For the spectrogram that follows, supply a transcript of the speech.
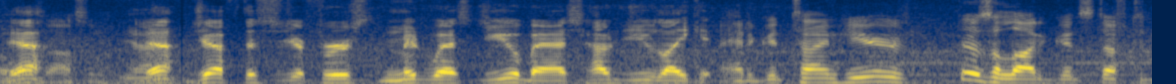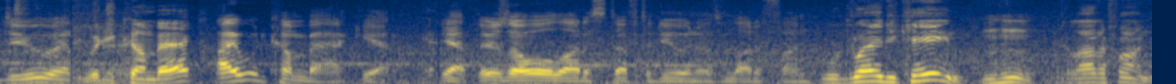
Oh, yeah. That's awesome. yeah. Jeff, this is your first Midwest Geobash. How did you like it? I had a good time here. There's a lot of good stuff to do. And Would you come back? I would come back, yeah. Yeah, there's a whole lot of stuff to do and it was a lot of fun. We're glad you came. Mm-hmm. A lot of fun.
